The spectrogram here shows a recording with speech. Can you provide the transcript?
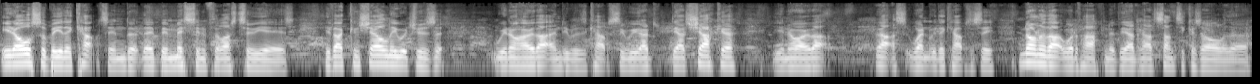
He'd also be the captain that they've been missing for the last two years. They've had Koscielny, which was we know how that ended with the captaincy. We had they had Xhaka, you know how that that went with the captaincy. None of that would have happened if they had had Santi Cazorla there.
